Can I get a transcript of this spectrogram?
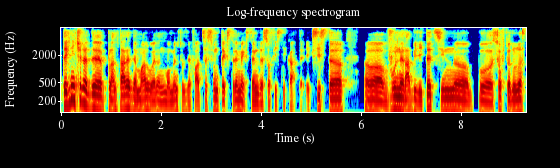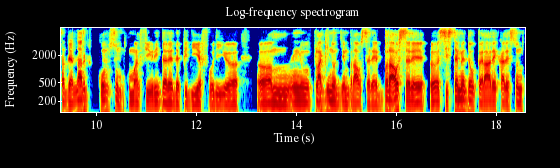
tehnicile de plantare de malware în momentul de față sunt extrem, extrem de sofisticate. Există vulnerabilități în software-ul ăsta de larg consum, cum ar fi readere de PDF-uri, um, plugin-uri din browsere, browsere, sisteme de operare care sunt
